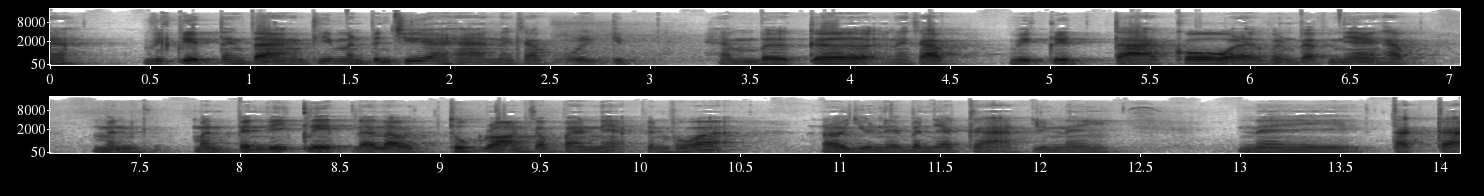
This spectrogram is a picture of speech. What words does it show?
นะวิกฤตต่างๆ ที่มันเป็นชื่ออาหารนะครับ วิกฤตแฮมเบอร์เกอร์นะครับวิกฤตตาโก้อะไรเป็นแบบนี้ครับมันมันเป็นวิกฤตแล้วเราทุกข์ร้อนกับมันเนี่ยเป็นเพราะว่าเราอยู่ในบรรยากาศอยู่ในในตรรกะ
